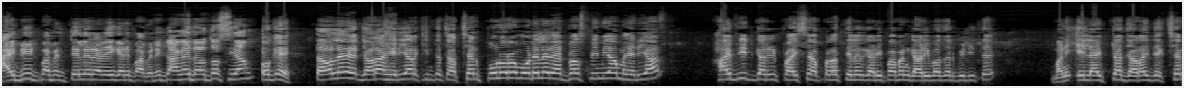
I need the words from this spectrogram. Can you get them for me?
হাইব্রিড পাবেন তেলের আর এই গাড়ি পাবেন। একটু আগাই দাও তো সিয়াম। ওকে তাহলে যারা হেরিয়ার কিনতে চাচ্ছেন পনেরো মডেলের অ্যাডভান্স প্রিমিয়াম হেরিয়ার হাইব্রিড গাড়ির প্রাইসে আপনারা তেলের গাড়ি পাবেন গাড়ি বাজার বিডিতে। মানে এই লাইভটা যারাই দেখছেন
